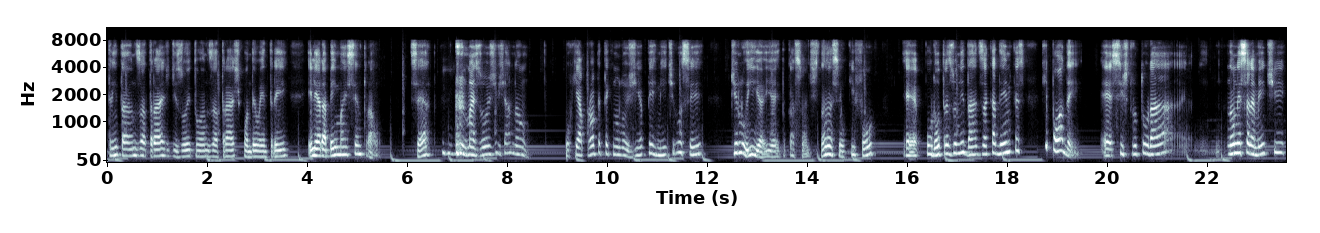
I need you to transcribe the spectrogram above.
30 anos atrás, 18 anos atrás, quando eu entrei, ele era bem mais central, certo? Uhum. Mas hoje já não, porque a própria tecnologia permite você diluir aí a educação à distância, o que for, é, por outras unidades acadêmicas que podem é, se estruturar, não necessariamente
